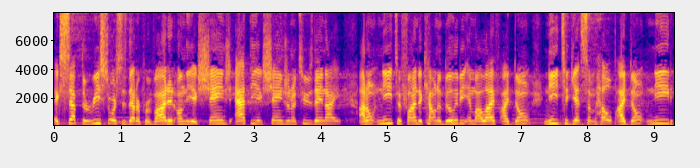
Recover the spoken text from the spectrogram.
accept the resources that are provided on the exchange, at the exchange on a Tuesday night. I don't need to find accountability in my life. I don't need to get some help. I don't need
